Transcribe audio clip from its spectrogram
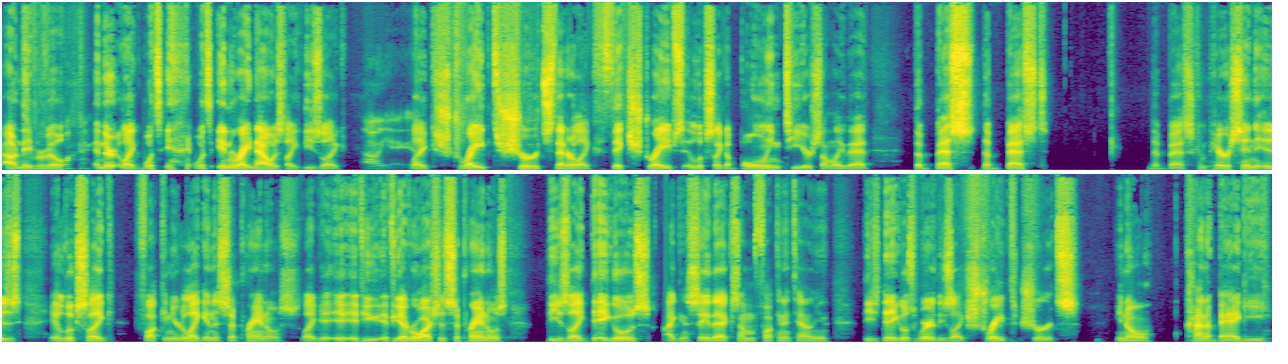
out in Naperville? And they're like, what's in, what's in right now is like these like Oh yeah. yeah. like striped shirts that are like thick stripes. It looks like a bowling tee or something like that. The best, the best, the best comparison is it looks like fucking you're like in the Sopranos. Like if you if you ever watch the Sopranos, these like Dagos, I can say that because I'm fucking Italian. These Dagos wear these like striped shirts, you know, kind of baggy.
